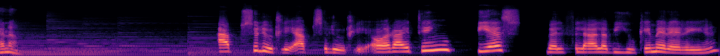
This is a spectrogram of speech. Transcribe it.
है ना? एब्सोल्युटली एब्सोल्युटली और आई थिंक पीएस वेल फ़िलहाल अभी यूके में रह रही हैं।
